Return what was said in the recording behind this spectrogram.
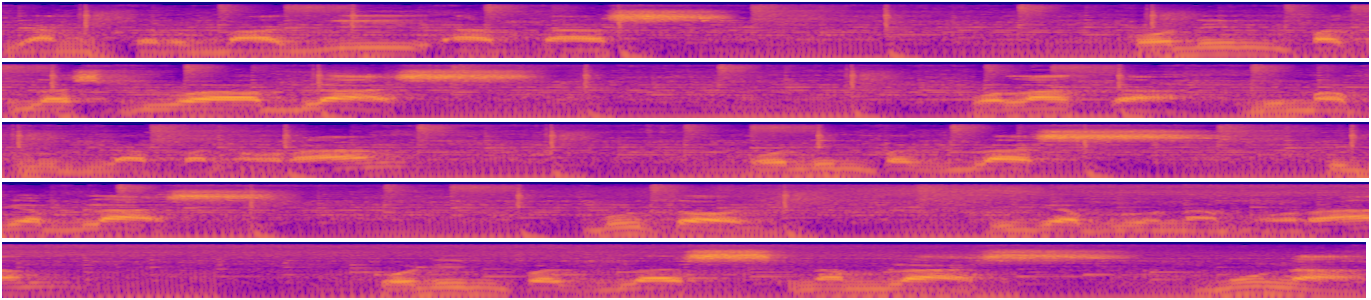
yang terbagi atas Kodim 1412 Polaka 58 orang, Kodim 14 13 Buton 36 orang, Kodim 14 16 Muna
